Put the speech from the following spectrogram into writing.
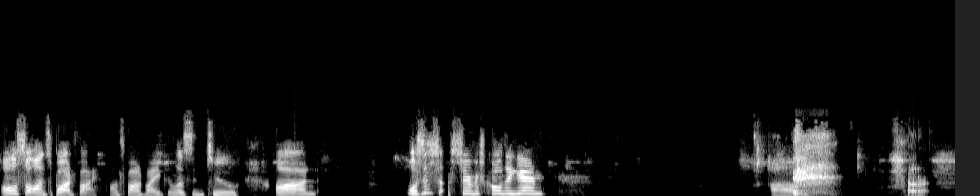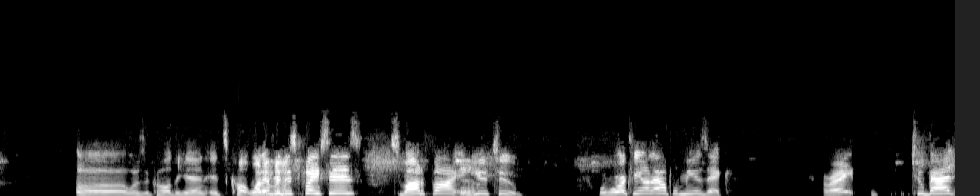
Also on Spotify. On Spotify you can listen to on what's this service called again? Um, uh what is it called again? It's called whatever this place is, Spotify and YouTube. We're working on Apple Music. All right? Too bad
